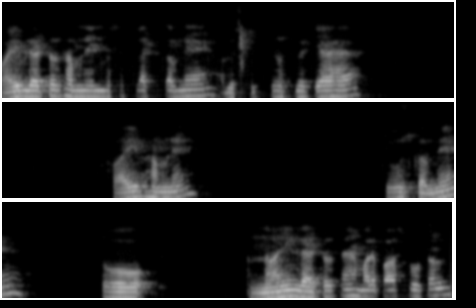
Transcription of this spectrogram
five letters हमने इनमें से सिलेक्ट करने हैं, और रिस्ट्रिक्शन उसमें क्या है? फाइव हमने चूज़ करने हैं। तो नाइन लेटर्स हैं हमारे पास टोटल।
